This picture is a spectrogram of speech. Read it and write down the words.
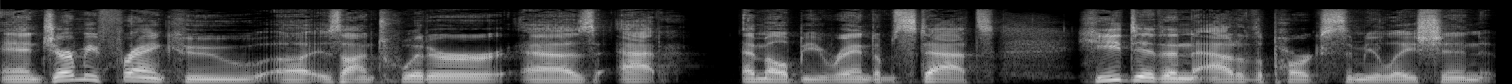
And Jeremy Frank, who uh, is on Twitter as at MLB Random Stats, he did an out of the park simulation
